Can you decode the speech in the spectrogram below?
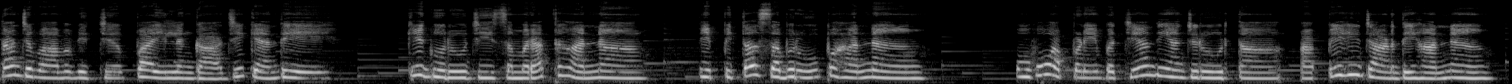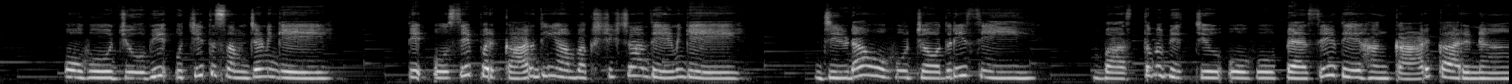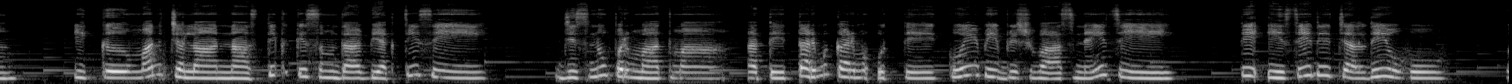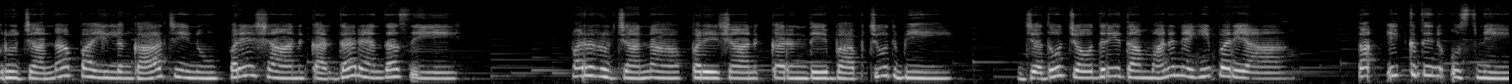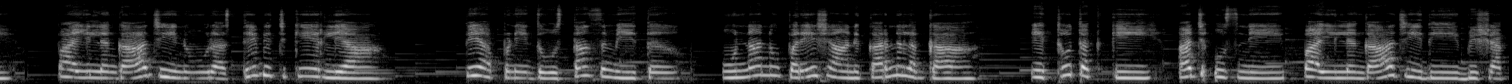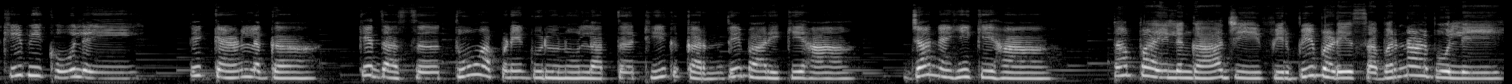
ਤਾਂ ਜਵਾਬ ਵਿੱਚ ਭਾਈ ਲੰਗਾ ਜੀ ਕਹਿੰਦੇ ਕਿ ਗੁਰੂ ਜੀ ਸਮਰੱਥ ਹਨ ਤੇ ਪਿਤਾ ਸਭ ਰੂਪ ਹਨ। ਉਹ ਆਪਣੇ ਬੱਚਿਆਂ ਦੀਆਂ ਜ਼ਰੂਰਤਾਂ ਆਪੇ ਹੀ ਜਾਣਦੇ ਹਨ। ਉਹ ਜੋ ਵੀ ਉਚਿਤ ਸਮਝਣਗੇ ਤੇ ਉਸੇ ਪ੍ਰਕਾਰ ਦੀਆਂ ਬਖਸ਼ਿਸ਼ਾਂ ਦੇਣਗੇ। ਜਿਹੜਾ ਉਹ ਚੌਧਰੀ ਸੀ, ਵਾਸਤਵ ਵਿੱਚ ਉਹ ਪੈਸੇ ਦੇ ਹੰਕਾਰ ਕਾਰਨ ਇੱਕ ਮਨ ਚਲਾ ਨਾਸਤਿਕ ਕਿਸਮ ਦਾ ਵਿਅਕਤੀ ਸੀ ਜਿਸ ਨੂੰ ਪਰਮਾਤਮਾ ਅਤੇ ਧਰਮ ਕਰਮ ਉੱਤੇ ਕੋਈ ਵੀ ਵਿਸ਼ਵਾਸ ਨਹੀਂ ਸੀ ਤੇ ਇਸੇ ਦੇ ਚਲਦੇ ਉਹ ਰੋਜ਼ਾਨਾ ਭਾਈ ਲੰਗਾ ਜੀ ਨੂੰ ਪਰੇਸ਼ਾਨ ਕਰਦਾ ਰਹਿੰਦਾ ਸੀ। ਪਰ ਰੋਜ਼ਾਨਾ ਪਰੇਸ਼ਾਨ ਕਰਨ ਦੇ ਬਾਵਜੂਦ ਵੀ ਜਦੋਂ ਚੌਧਰੀ ਦਾ ਮਨ ਨਹੀਂ ਭਰਿਆ, ਤਾਂ ਇੱਕ ਦਿਨ ਉਸਨੇ ਭਾਈ ਲੰਗਾ ਜੀ ਨੂੰ ਰਸਤੇ ਵਿੱਚ ਘੇਰ ਲਿਆ ਤੇ ਆਪਣੇ ਦੋਸਤਾਂ ਸਮੇਤ ਉਹਨਾਂ ਨੂੰ ਪਰੇਸ਼ਾਨ ਕਰਨ ਲੱਗਾ। ਇੱਥੋਂ ਤੱਕ ਕਿ ਅੱਜ ਉਸਨੇ ਭਾਈ ਲੰਗਾ ਜੀ ਦੀ ਵਿਸਾਖੀ ਵੀ ਖੋ ਲਈ ਤੇ ਕਹਿਣ ਲੱਗਾ ਕਿ ਦੱਸ, ਤੂੰ ਆਪਣੇ ਗੁਰੂ ਨੂੰ ਲੱਤ ਠੀਕ ਕਰਨ ਦੇ ਬਾਰੇ ਕਿਹਾ ਜਾਂ ਨਹੀਂ ਕਿਹਾ? ਤਾਂ ਭਾਈ ਲੰਗਾ ਜੀ ਫਿਰ ਵੀ ਬੜੇ ਸਬਰ ਨਾਲ ਬੋਲੇ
